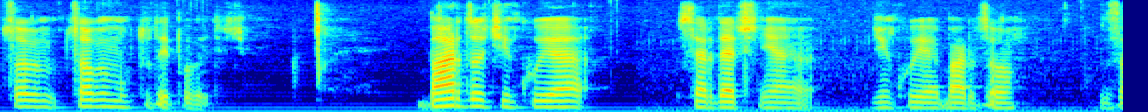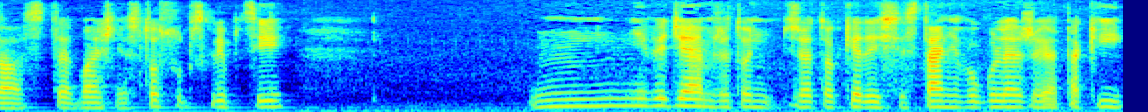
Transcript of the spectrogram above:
co bym, co bym mógł tutaj powiedzieć? Bardzo dziękuję serdecznie, dziękuję bardzo za te właśnie 100 subskrypcji. Nie wiedziałem, że to, że to kiedyś się stanie w ogóle, że ja taki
